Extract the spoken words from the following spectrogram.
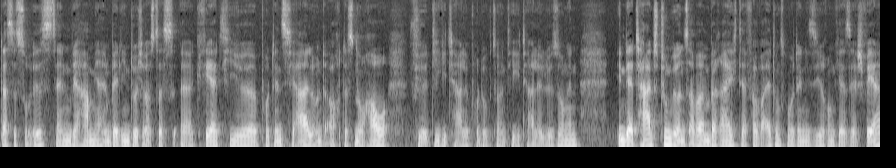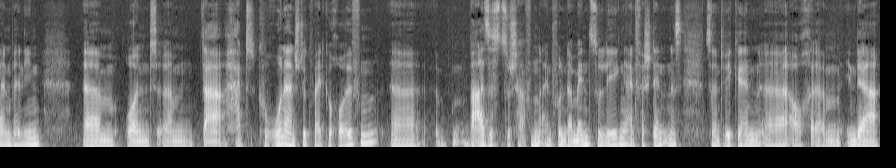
dass es so ist, denn wir haben ja in Berlin durchaus das äh, kreative Potenzial und auch das Know-how für digitale Produkte und digitale Lösungen. In der Tat tun wir uns aber im Bereich der Verwaltungsmodernisierung ja sehr schwer in Berlin. Ähm, und ähm, da hat Corona ein Stück weit geholfen, äh, Basis zu schaffen, ein Fundament zu legen, ein Verständnis zu entwickeln, äh, auch ähm, in, der,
